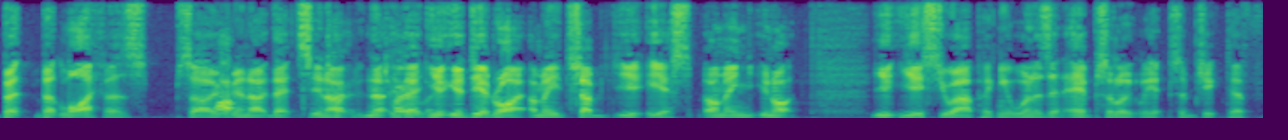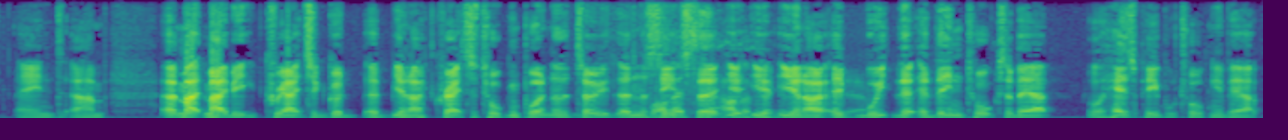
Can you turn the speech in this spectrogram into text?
but but life is. So oh, you know, that's you know, to- no, totally. that, you, you, did right. I mean, sub, yes, I mean, you're not. You, yes, you are picking a winner. It's absolutely subjective, and um, uh, maybe creates a good, uh, you know, creates a talking point in the two, in the well, sense that you, you, you, know, it, yeah. we, it then talks about or has people talking about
